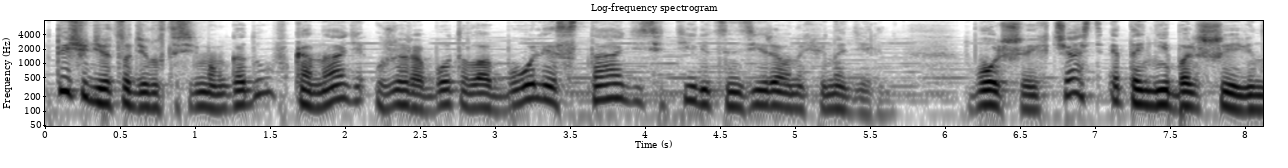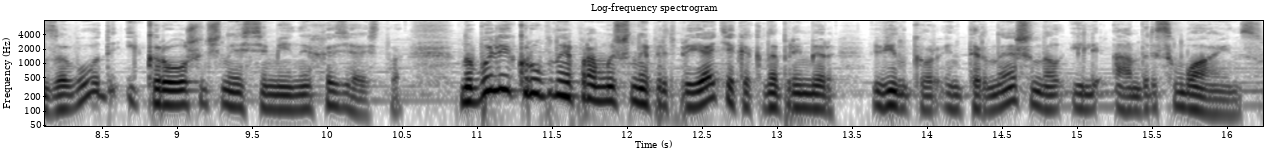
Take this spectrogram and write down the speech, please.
В 1997 году в Канаде уже работало более 110 лицензированных виноделин. Большая их часть – это небольшие винзаводы и крошечные семейные хозяйства. Но были и крупные промышленные предприятия, как, например, Vincor International или Andres Wines.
